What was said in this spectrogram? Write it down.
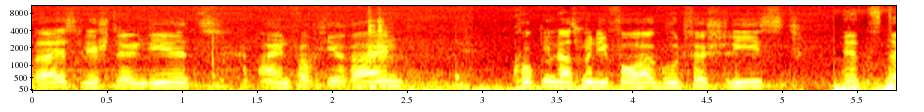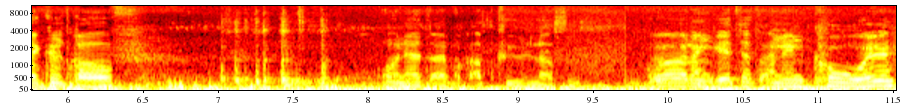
Heißt, wir stellen die jetzt einfach hier rein, gucken, dass man die vorher gut verschließt. Jetzt Deckel drauf und jetzt einfach abkühlen lassen. So, dann geht es jetzt an den Kohl.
